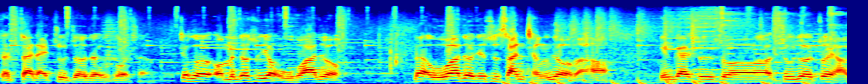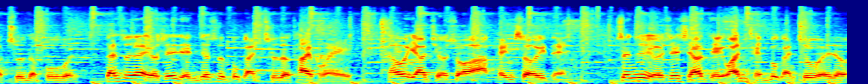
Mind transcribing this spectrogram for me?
的再来制作这个过程。这个我们都是用五花肉，那五花肉就是三层肉嘛哈，应该是说猪肉最好吃的部分。但是呢，有些人就是不敢吃得太肥，他会要求说啊偏瘦一点，甚至有些小姐完全不敢吃肥肉。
